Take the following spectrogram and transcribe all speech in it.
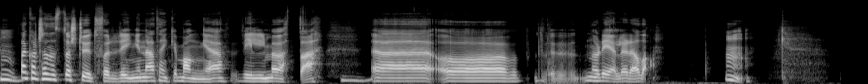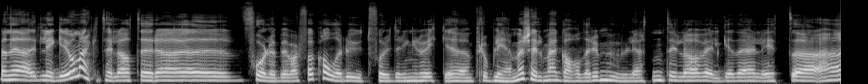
Det er kanskje den største utfordringen jeg tenker mange vil møte eh, og, når det gjelder det, da. Mm. Men jeg legger jo merke til at dere eh, foreløpig i hvert fall kaller det utfordringer og ikke problemer, selv om jeg ga dere muligheten til å velge det litt uh,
